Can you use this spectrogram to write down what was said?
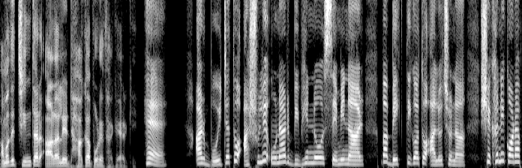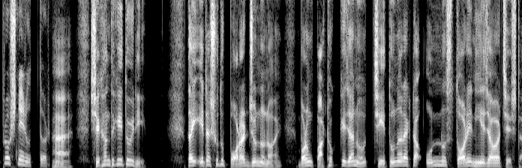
আমাদের চিন্তার আড়ালে ঢাকা পড়ে থাকে আর কি। হ্যাঁ আর বইটা তো আসলে ওনার বিভিন্ন সেমিনার বা ব্যক্তিগত আলোচনা সেখানে করা প্রশ্নের উত্তর। হ্যাঁ সেখান থেকেই তৈরি। তাই এটা শুধু পড়ার জন্য নয় বরং পাঠককে যেন চেতনার একটা অন্য স্তরে নিয়ে যাওয়ার চেষ্টা।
